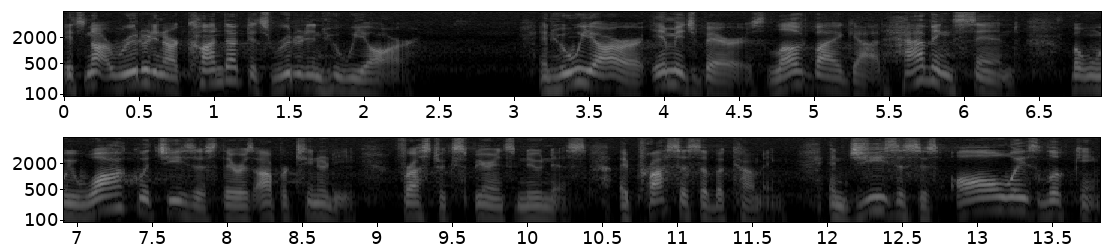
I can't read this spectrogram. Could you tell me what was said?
it's not rooted in our conduct, it's rooted in who we are. And who we are are image bearers, loved by God, having sinned. But when we walk with Jesus, there is opportunity for us to experience newness, a process of becoming. And Jesus is always looking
